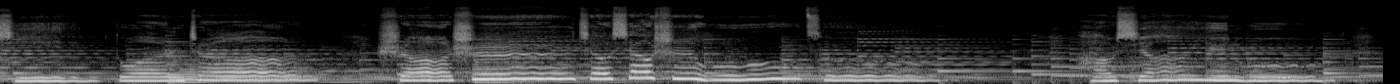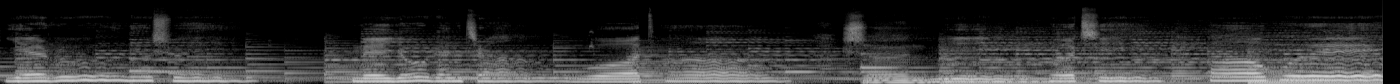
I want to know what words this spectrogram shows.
何其短暂，霎时就消失无踪，好像云雾也如流水，没有人掌握它。生命何其宝贵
